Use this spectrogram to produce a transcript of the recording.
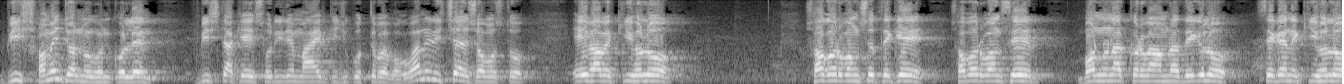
বিষ সমেত জন্মগ্রহণ করলেন। বিষটাকে শরীরে, মায়ের কিছু করতে পারে, ভগবানের ইচ্ছায় সমস্ত। এইভাবে কি হলো? সগর বংশ থেকে সবর বংশের বর্ণনা করবে আমরা দেখল, সেখানে কি হলো?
